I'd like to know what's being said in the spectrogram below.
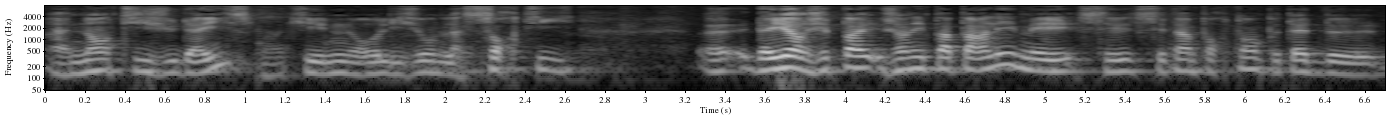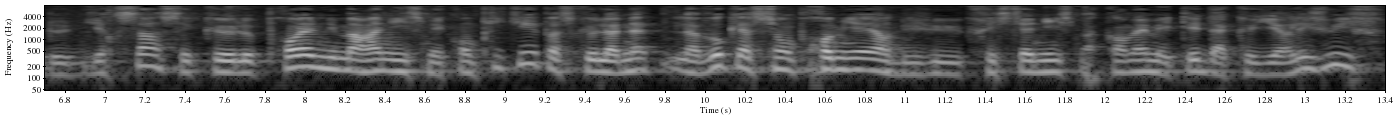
un anti-judaïsme, hein, qui est une religion de la sortie euh, D'ailleurs, j'en ai pas parlé, mais c'est important peut-être de, dire ça, c'est que le problème du maranisme est compliqué parce que la, vocation première du christianisme a quand même été d'accueillir les juifs.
